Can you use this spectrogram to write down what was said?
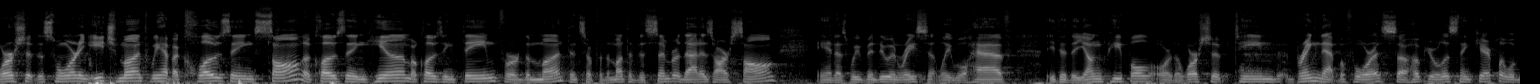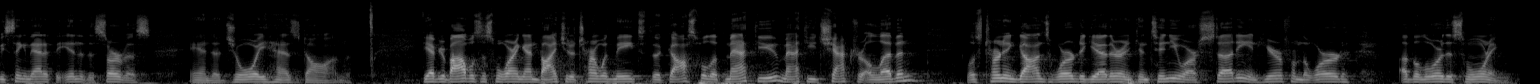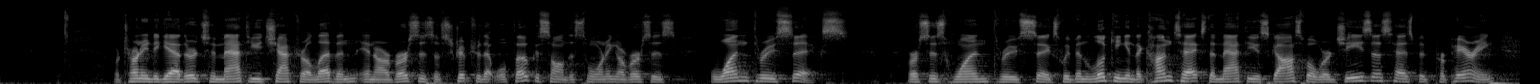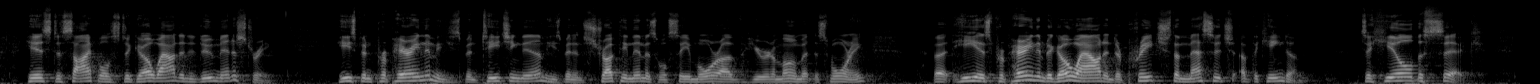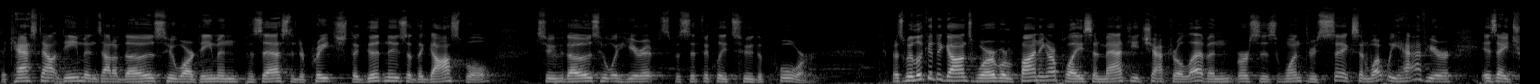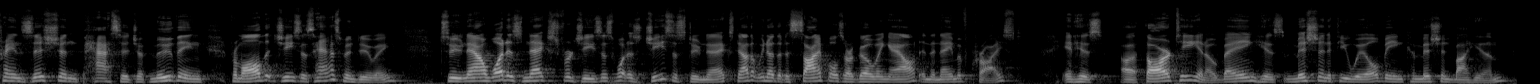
worship this morning. Each month we have a closing song, a closing hymn, a closing theme for the month. And so for the month of December, that is our song. And as we've been doing recently, we'll have either the young people or the worship team bring that before us. So I hope you're listening carefully. We'll be singing that at the end of the service. And uh, joy has dawned. If you have your Bibles this morning, I invite you to turn with me to the Gospel of Matthew, Matthew chapter 11. Let's turn in God's Word together and continue our study and hear from the Word of the Lord this morning. We're turning together to Matthew chapter 11, and our verses of Scripture that we'll focus on this morning are verses 1 through 6. Verses 1 through 6. We've been looking in the context of Matthew's gospel where Jesus has been preparing his disciples to go out and to do ministry. He's been preparing them, he's been teaching them, he's been instructing them, as we'll see more of here in a moment this morning. But he is preparing them to go out and to preach the message of the kingdom to heal the sick, to cast out demons out of those who are demon possessed, and to preach the good news of the gospel to those who will hear it, specifically to the poor. But as we look into God's Word, we're finding our place in Matthew chapter 11, verses 1 through 6. And what we have here is a transition passage of moving from all that Jesus has been doing to now what is next for Jesus. What does Jesus do next? Now that we know the disciples are going out in the name of Christ, in his authority and obeying his mission, if you will, being commissioned by him.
